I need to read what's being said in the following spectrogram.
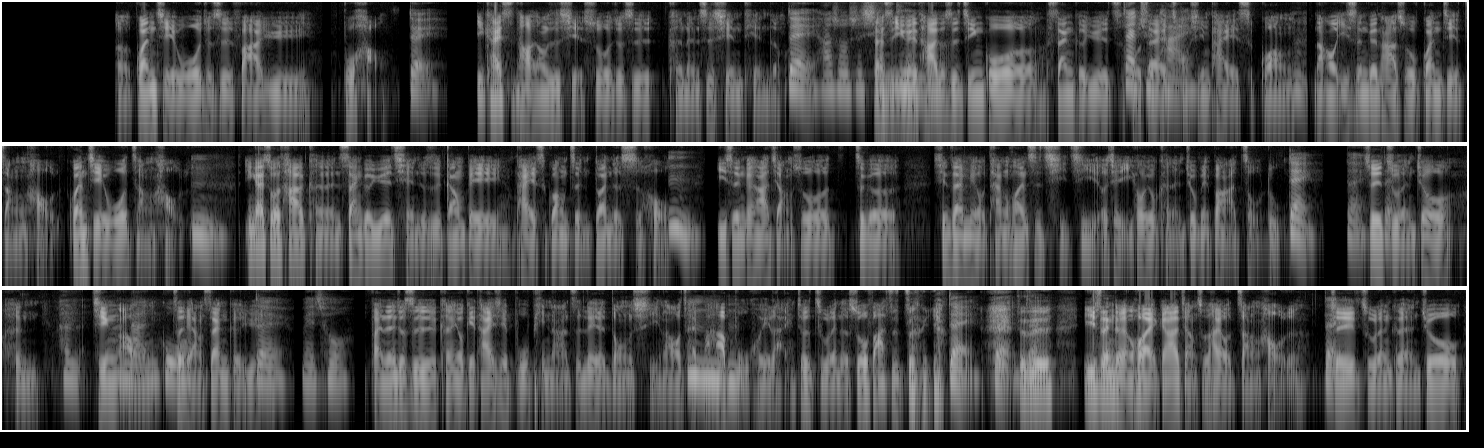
呃，关节窝就是发育不好。对一开始他好像是写说，就是可能是先天的嘛，对，他说是先天的，但是因为他就是经过三个月之后再重新拍 X 光，嗯然后医生跟他说关节长好了，关节窝长好了。嗯应该说他可能三个月前就是刚被拍 X 光诊断的时候，嗯医生跟他讲说，这个现在没有瘫痪是奇迹，而且以后有可能就没办法走路，对对，所以主人就很很煎熬这两三个月。对，没错，反正就是可能有给他一些补品啊之类的东西，然后才把它嗯嗯嗯补回来。就是主人的说法是这样，对对，就是医生可能后来跟他讲说他有长好了，对所以主人可能就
